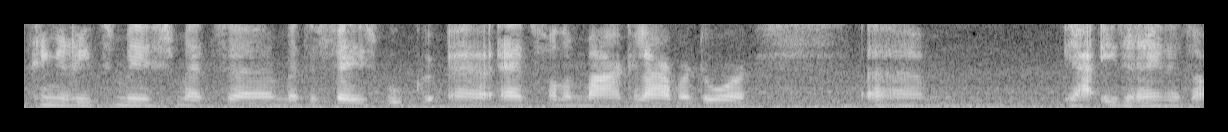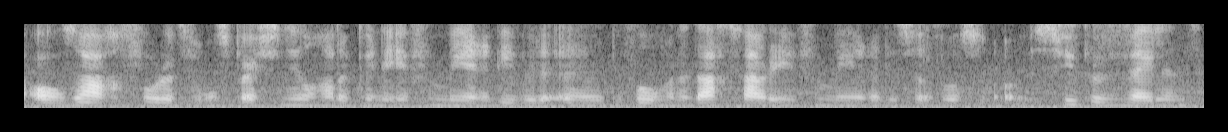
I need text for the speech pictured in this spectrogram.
ging er iets mis met, met de Facebook-ad van een makelaar. Waardoor um, ja, iedereen het al zag voordat we ons personeel hadden kunnen informeren, die we de, de, volgende dag zouden informeren. Dus dat was super vervelend.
